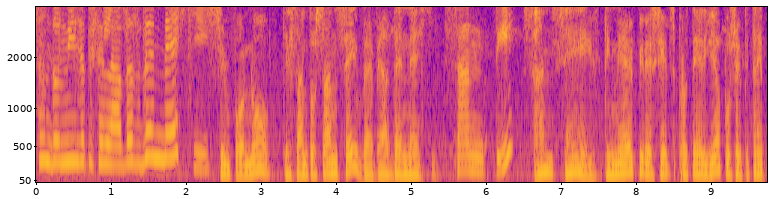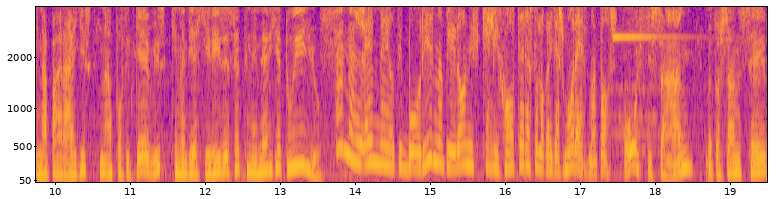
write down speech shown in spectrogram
Σαν τον ήλιο της Ελλάδας δεν έχει. Συμφωνώ. Και σαν το SunSave βέβαια δεν έχει. Σαν τι; SunSave, τη νέα υπηρεσία της Πρωτέργεια που σου επιτρέπει να παράγεις, να αποθηκεύεις και να διαχειρίζεσαι την ενέργεια του ήλιου. Σαν να λέμε ότι μπορείς να πληρώνεις και λιγότερα στο λογαριασμό ρεύματος. Όχι σαν. Με το SunSave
